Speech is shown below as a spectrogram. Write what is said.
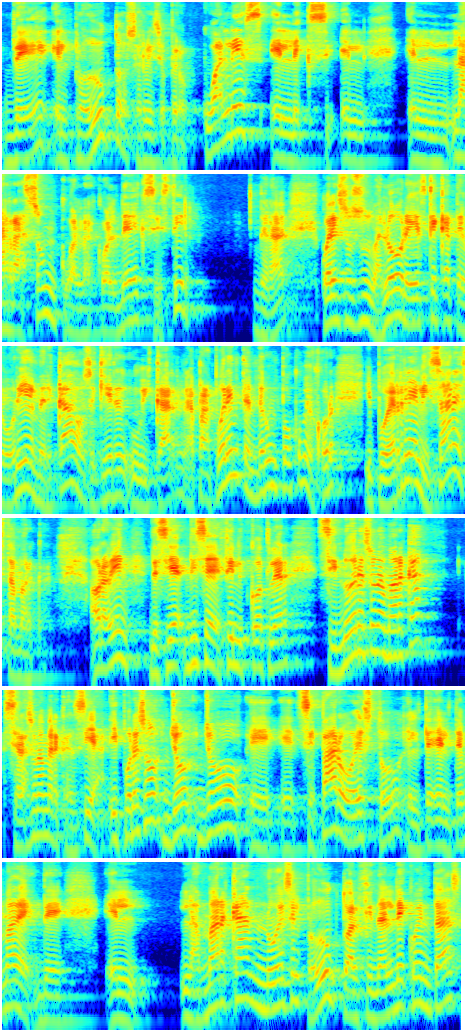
del el producto o servicio, pero ¿cuál es la razón por la cual debe existir? ¿Verdad? ¿Cuáles son sus valores? ¿Qué categoría de mercado se quiere ubicar? Para poder entender un poco mejor y poder realizar esta marca. Ahora bien, decía, dice Philip Kotler, si no eres una marca, serás una mercancía. Y por eso yo, yo eh, eh, separo esto, el, tema de, el, la marca no es el producto. Al final de cuentas,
